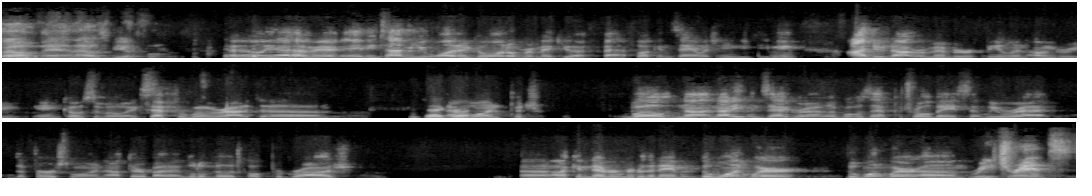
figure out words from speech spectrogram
Oh man, that was beautiful. Hell yeah, man! Anytime you want to go on over and make you a fat fucking sandwich. And you, I mean, I do not remember feeling hungry in Kosovo except for when we were out at the um, that one patrol. Well, not not even Zegra. Like, what was that patrol base that we were at? The first one out there by that little village called Prograj. Um, I can never remember the name of it. The one where the one where um, Retrans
